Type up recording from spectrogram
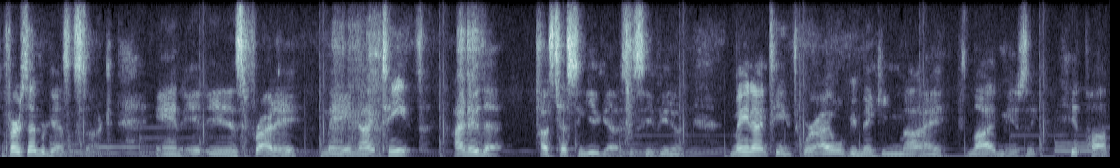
the first ever Gazastock, and it is Friday, May nineteenth. I knew that. I was testing you guys to see if you knew it. May nineteenth, where I will be making my live music hip hop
